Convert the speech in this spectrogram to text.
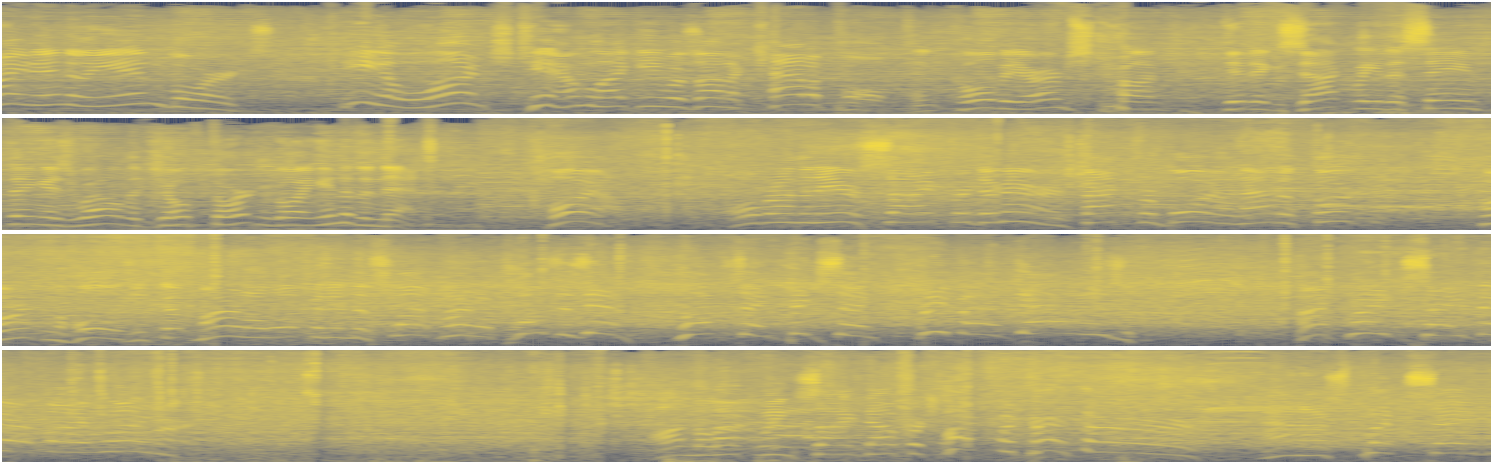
right into the inboards. He launched him like he was on a catapult. And Colby Armstrong did exactly the same thing as well to Joe Thornton going into the net. Boyle over on the near side for Demers. Back for Boyle. Now to Thornton. Thornton holds. He's got Marleau open in the slot. Marleau closes in. Glove save. Big save. Rebound down is a great save there by Reimer. On the left wing side now for Clarke MacArthur. And a split save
